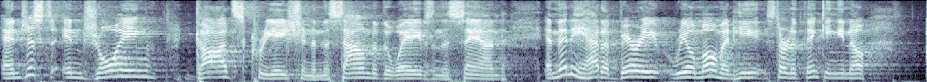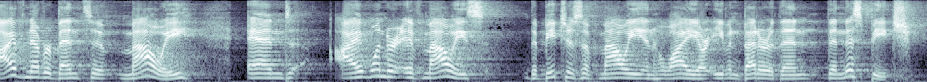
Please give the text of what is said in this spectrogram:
and just enjoying God's creation and the sound of the waves and the sand. And then he had a very real moment. He started thinking, you know, I've never been to Maui, and I wonder if Maui's the beaches of Maui in Hawaii are even better than, than this beach.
